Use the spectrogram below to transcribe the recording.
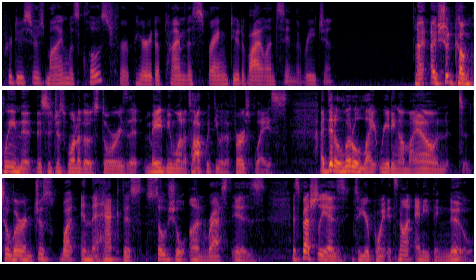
producer's mine was closed for a period of time this spring due to violence in the region. I, I, should come clean that this is just one of those stories that made me want to talk with you in the first place. I did a little light reading on my own to, to learn just what in the heck this social unrest is, especially as, to your point, it's not anything new.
